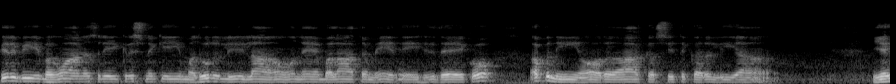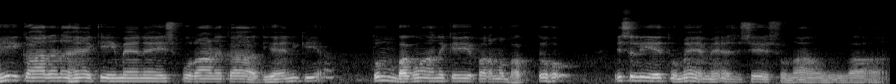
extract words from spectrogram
फिर भी भगवान श्री कृष्ण की मधुर लीलाओं ने बलात् मेरे हृदय को अपनी ओर आकर्षित कर लिया। यही कारण है कि मैंने इस पुराण का अध्ययन किया। तुम भगवान के परम भक्त हो, इसलिए तुम्हें मैं इसे सुनाऊँगा।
